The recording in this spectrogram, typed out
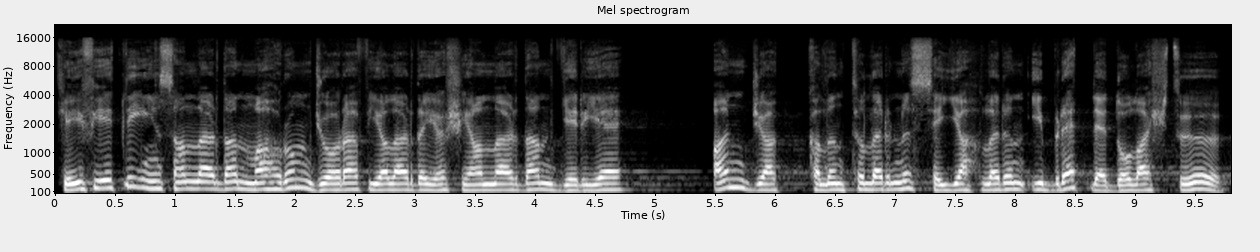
Keyfiyetli insanlardan mahrum coğrafyalarda yaşayanlardan geriye ancak kalıntılarını seyyahların ibretle dolaştığı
